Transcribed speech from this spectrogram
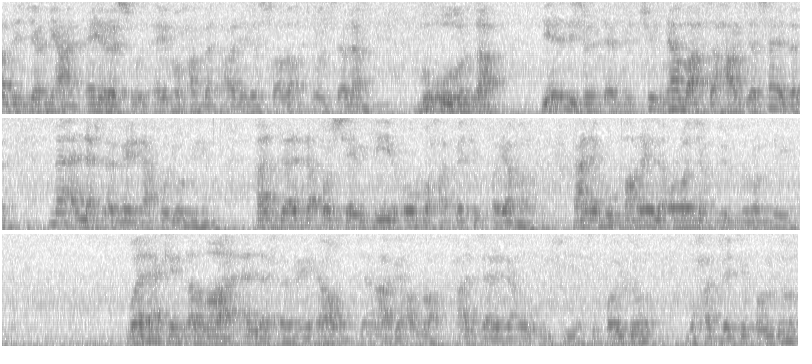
ardı cemiyen ey Resul, ey Muhammed aleyhissalatu vesselam bu uğurda yeryüzünde bütün ne varsa harcasaydın me ellefte beyne kulubihim kalplerine o sevgiyi, o muhabbeti koyamazdın. Yani bu parayla olacak bir durum değildir. وَلَكِنَّ اللّٰهَ اَلَّفَ بَيْنَهُمْ Cenab-ı Allah kalplerine o ülfiyeti koydu, muhabbeti koydu.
